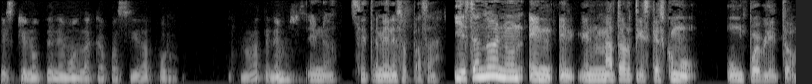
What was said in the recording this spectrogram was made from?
es que no tenemos la capacidad por, no la tenemos. Sí, no, sí, también eso pasa. Y estando en, un, en, en, Mata Ortiz, que es como un pueblito,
